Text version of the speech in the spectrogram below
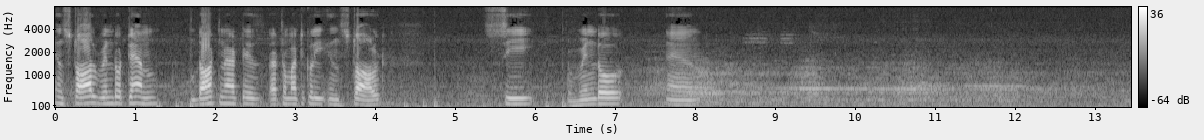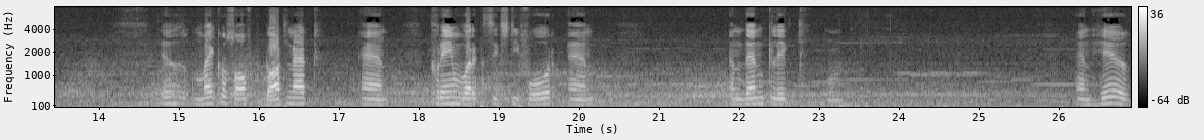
install Windows 10, .NET is automatically installed. C window and is Microsoft.NET and Framework 64 and and then click and here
